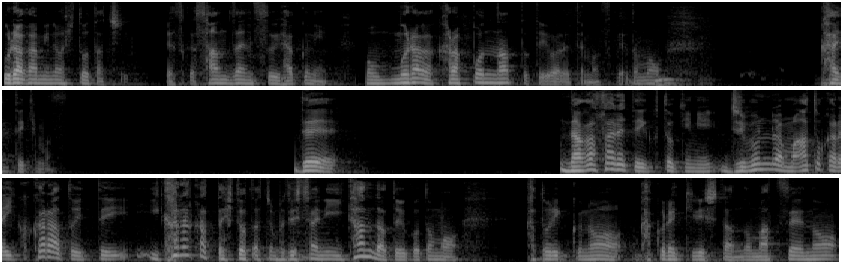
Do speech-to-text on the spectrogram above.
裏紙の人たちですから三千数百人。もう村が空っぽになったと言われてますけれども帰ってきます。で流されていく時に自分らも後から行くからといって行かなかった人たちも実際にいたんだということもカトリックの隠れキリシタンの末裔の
